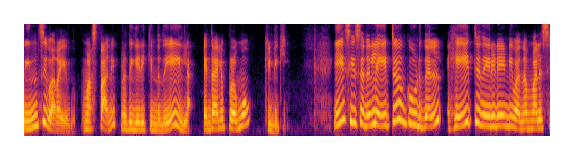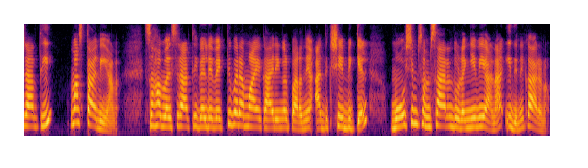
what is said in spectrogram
ബിൻസി പറയുന്നു. മസ്താനി പ്രതികരിക്കുന്നതേയില്ല എന്തായാലും പ്രമോ കിടുക്കി. ഈ സീസണിൽ ഏറ്റവും കൂടുതൽ ഹേറ്റ് നേരിടേണ്ടി വന്ന മത്സരാർത്ഥി മസ്താനിയാണ്. സഹമത്സരാർത്ഥികളുടെ വ്യക്തിപരമായ കാര്യങ്ങൾ പറഞ്ഞ് അധിക്ഷേപിക്കൽ മോശം സംസാരം തുടങ്ങിയവയാണ് ഇതിന് കാരണം.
